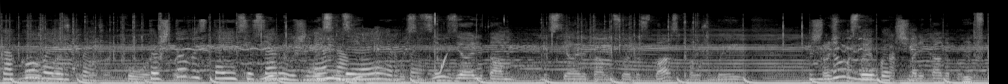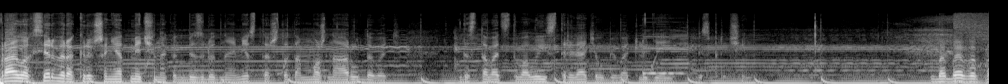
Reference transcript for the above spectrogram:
Какого РП? Какого То РП? что вы стоите с оружием? мы сидим, Мы МДРП. сидим, сделали там, сделали там свое государство, потому что мы... Жду выдачи. баррикады. В правилах сервера крыша не отмечена как безлюдное место, что там можно орудовать, доставать стволы, стрелять и убивать людей без причин. ББВП.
